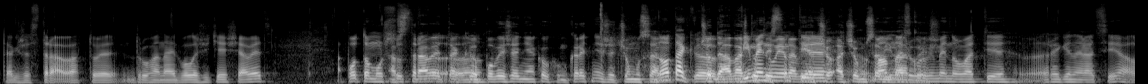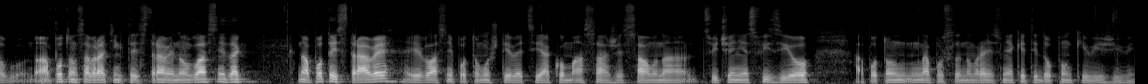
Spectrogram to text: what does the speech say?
Takže stráva, to je druhá najdôležitejšia vec. A potom už a v strave sú, tak uh, povieš aj nejako konkrétne, že čomu sa, no, tak, čo dávaš do tej stravy tie, a, čo, a čomu sa mám vyvaruješ? Mám vymenovať tie e, regenerácie, alebo, no a potom sa vrátim k tej strave. No vlastne tak, no a po tej strave je vlastne potom už tie veci ako masáže, sauna, cvičenie s fyzio, a potom na poslednom rade sú nejaké tie doplnky výživy.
